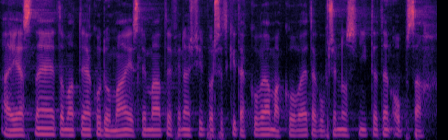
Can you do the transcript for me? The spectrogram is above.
A je jasné, to máte jako doma, jestli máte finanční prostředky takové a makové, tak upřednostníte ten obsah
